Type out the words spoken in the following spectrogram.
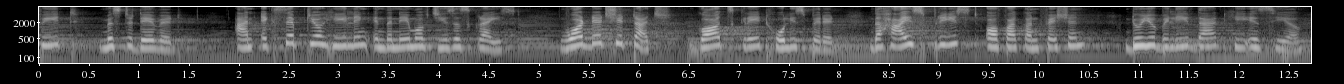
feet mister David and accept your healing in the name of Jesus Christ what did she touch God's great Holy Spirit the highest priest of our confession do you believe that he is here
